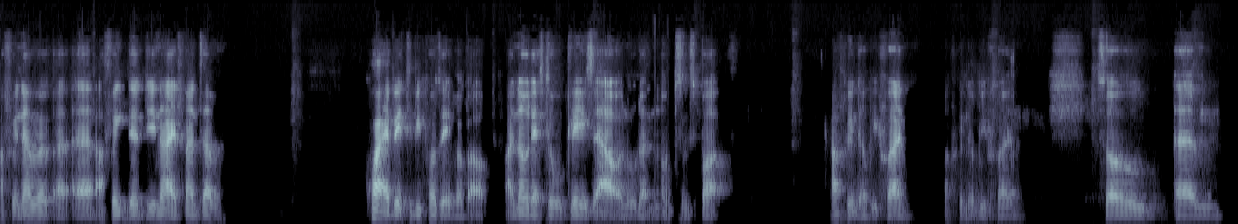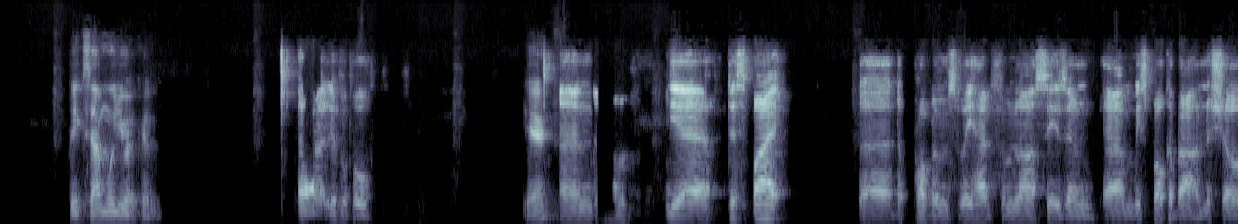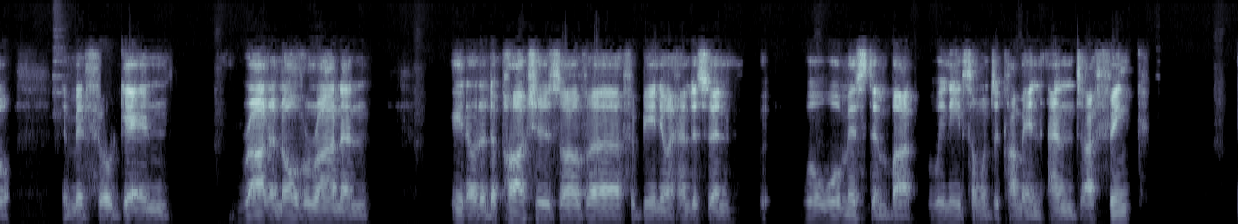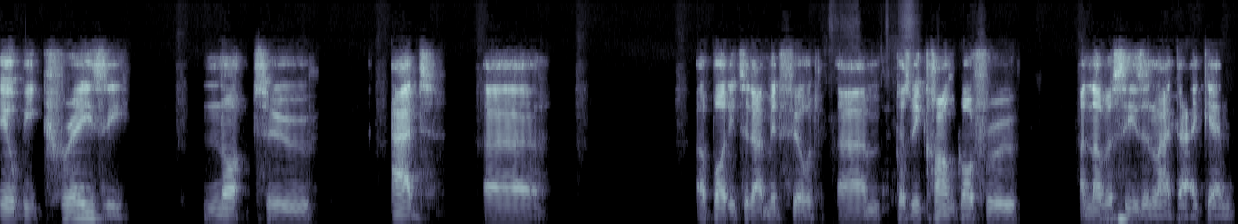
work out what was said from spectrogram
I think they have a, uh, I think the United fans have quite a bit to be positive about. I know they're still glaze it out and all that nonsense, but I think they'll be fine. I think they'll be fine. So, um, Big Sam, what do you reckon? Uh, Liverpool. Yeah, And um, yeah, despite uh, the problems we had from last season, um, we spoke about in the show, the midfield getting run and overrun, and you know the departures of uh, Fabinho and Henderson. We'll we'll miss them, but we need someone to come in, and I think it'll be crazy not to add uh, a body to that midfield because we can't go through another season like that again,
